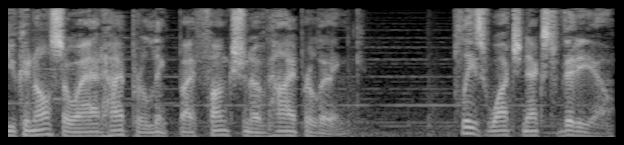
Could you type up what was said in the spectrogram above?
You can also add hyperlink by function of hyperlink. Please watch next video.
